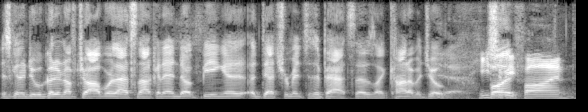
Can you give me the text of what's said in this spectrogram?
is going to do a good enough job where that's not going to end up being a, a detriment to the Pats. That was like kind of a joke. Yeah, he But- should be fine.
